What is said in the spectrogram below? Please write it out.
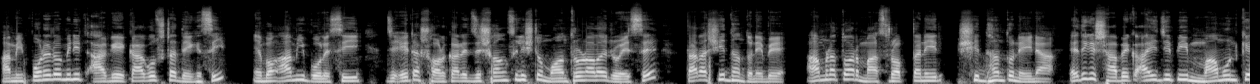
আমি পনেরো মিনিট আগে কাগজটা দেখেছি এবং আমি বলেছি যে এটা সরকারের যে সংশ্লিষ্ট মন্ত্রণালয় রয়েছে, তারা সিদ্ধান্ত নেবে। আমরা তো আর মাছ রপ্তানির সিদ্ধান্ত নেই না। এদিকে সাবেক আইজিপি মামুনকে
